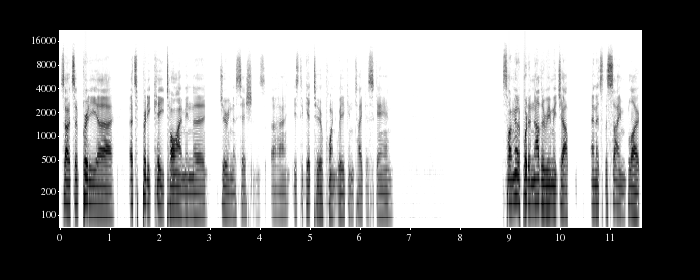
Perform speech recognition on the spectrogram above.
So it's a pretty, uh, it's a pretty key time in the during the sessions uh, is to get to a point where you can take a scan. So I'm going to put another image up, and it's the same bloke.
